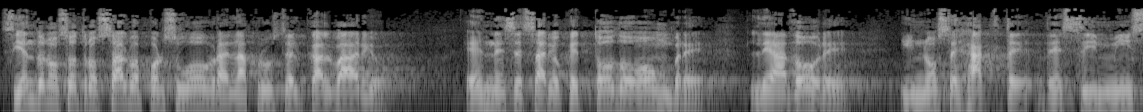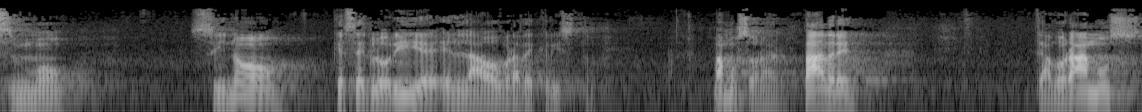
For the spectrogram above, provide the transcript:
Siendo nosotros salvos por su obra en la cruz del Calvario, es necesario que todo hombre le adore y no se jacte de sí mismo, sino que se gloríe en la obra de Cristo. Vamos a orar. Padre, te adoramos,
